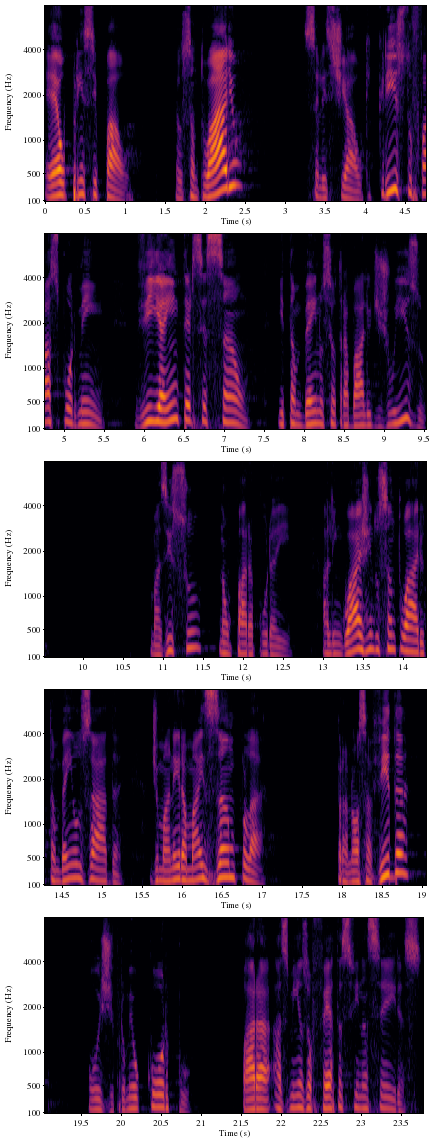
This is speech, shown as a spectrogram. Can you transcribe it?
é o principal, é o santuário celestial, que Cristo faz por mim, via intercessão e também no seu trabalho de juízo. Mas isso não para por aí. A linguagem do santuário também é usada de maneira mais ampla para a nossa vida hoje, para o meu corpo, para as minhas ofertas financeiras,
